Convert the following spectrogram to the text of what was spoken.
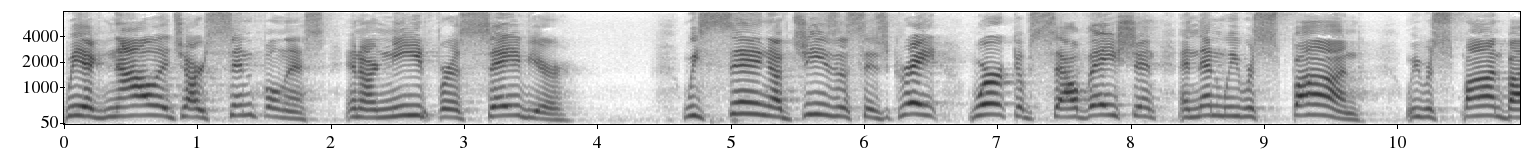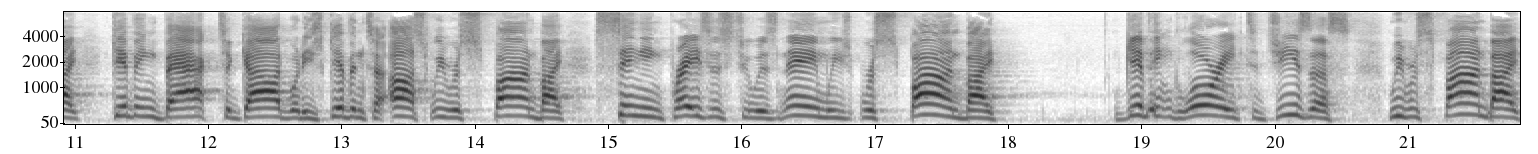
We acknowledge our sinfulness and our need for a Savior. We sing of Jesus' great work of salvation, and then we respond. We respond by giving back to God what He's given to us. We respond by singing praises to His name. We respond by giving glory to Jesus. We respond by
